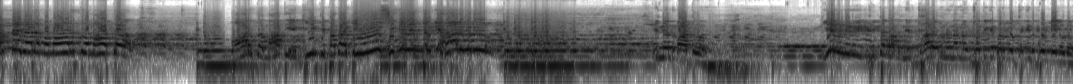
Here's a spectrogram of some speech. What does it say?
ಅಂದಾಗ ನಮ್ಮ ಭಾರತ ಮಾತ. ಭಾರತ ಮಾತೆಯ ಕೀರ್ತಿ ಪತಾಕೆಯು ಶಿಖರಕ್ಕೆ ಹಾರುವುದು ಇನ್ನೊಂದು ಮಾತು. ಏನು ನೀನು ದಿಟ್ಟವಾದ ನಿರ್ಧಾರವನ್ನು ನನ್ನ ಜೊತೆಗೆ ಬರಲು ತೆಗೆದುಕೊಂಡಿ ನೋಡು.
